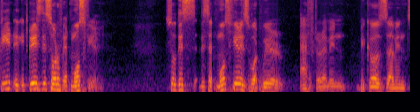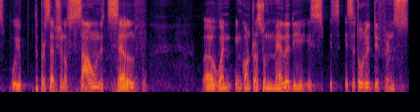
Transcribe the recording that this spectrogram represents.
create, it it creates this sort of atmosphere. So this this atmosphere is what we're after. I mean, because I mean, we the perception of sound itself, uh, when in contrast to melody, is it's it's a totally different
